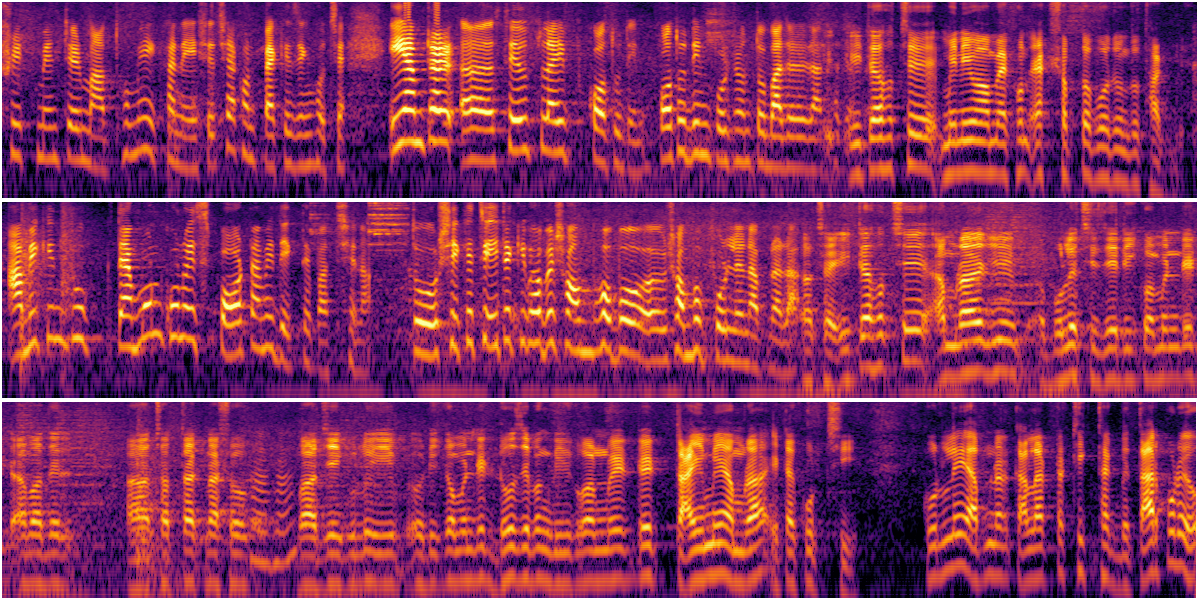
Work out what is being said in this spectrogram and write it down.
ট্রিটমেন্টের মাধ্যমে এখানে এসেছে এখন প্যাকেজিং হচ্ছে। এই আমটার সেলফ লাইফ কতদিন? কতদিন পর্যন্ত বাজারে রাখা যাবে? এটা হচ্ছে মিনিমাম এখন এক সপ্তাহ পর্যন্ত থাকবে। আমি কিন্তু তেমন কোনো স্পট আমি দেখতে পাচ্ছি না। তো সেক্ষেত্রে এটা কীভাবে সম্ভব সম্ভব করলেন আপনারা? আচ্ছা এটা হচ্ছে আমরা যে বলেছি যে রিকমেন্ডেড আমাদের ছত্রাকনাশক বা যেগুলো রিকমেন্ডেড ডোজ এবং রিকমেন্ডেড টাইমে আমরা এটা করছি। করলে আপনার কালারটা ঠিক থাকবে। তারপরেও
